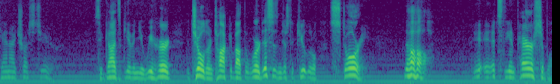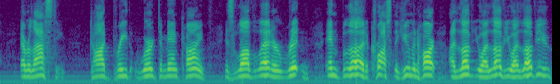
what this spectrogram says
Can I trust you? See, God's given you. We heard the children talk about the word. This isn't just a cute little story. No, it's the imperishable, everlasting, God breathed word to mankind. His love letter written in blood across the human heart. I love you, I love you, I love you.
